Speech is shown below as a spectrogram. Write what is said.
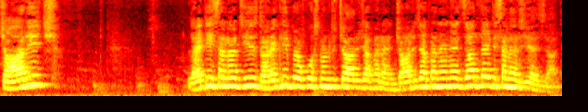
charge lattice energy is directly proportional to charge of an ion. Charge of an ion is ज़्यादा lattice energy है ज़्यादा.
